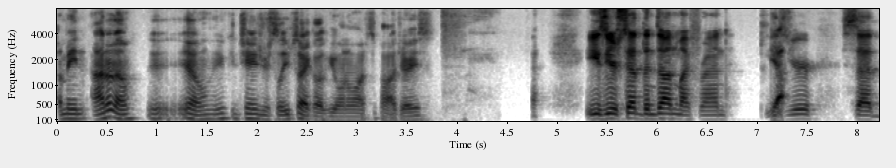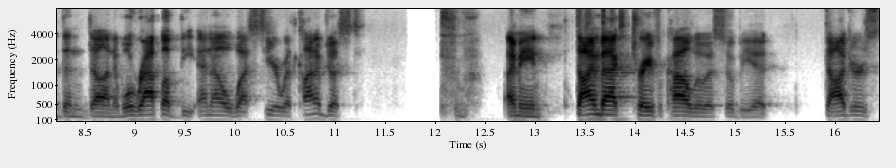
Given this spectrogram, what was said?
I mean, I don't know. You, you know, you can change your sleep cycle if you want to watch the Padres. Easier said than done, my friend. Yeah. Easier said than done. And we'll wrap up the NL West here with kind of just, I mean, Diamondbacks trade for Kyle Lewis, so be it. Dodgers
